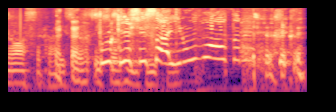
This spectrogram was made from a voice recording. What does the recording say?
Nossa, cara, isso é. Isso Porque é se sair, não volta, né?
